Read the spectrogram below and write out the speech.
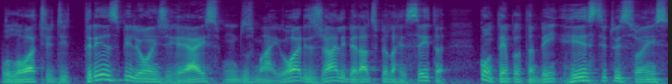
O lote de 3 bilhões de reais, um dos maiores já liberados pela Receita, contempla também restituições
